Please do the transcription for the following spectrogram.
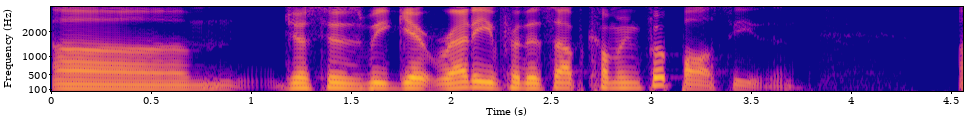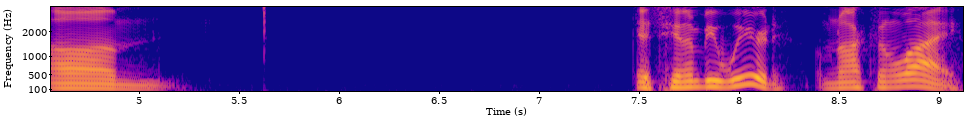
Um, just as we get ready for this upcoming football season. Um, it's gonna be weird. I'm not gonna lie.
